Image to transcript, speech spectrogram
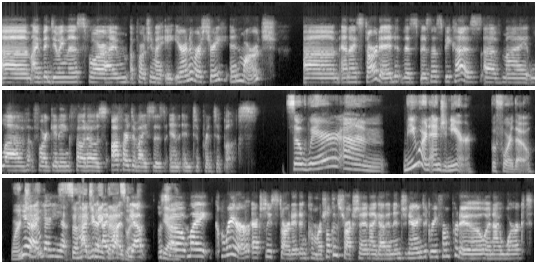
Um, I've been doing this for I'm approaching my eight year anniversary in March. Um, and I started this business because of my love for getting photos off our devices and into printed books. So where um you were an engineer before though, weren't yeah, you? Yeah, yeah, yeah. So how'd you make I that was, switch? Yep. Yeah. So my career actually started in commercial construction. I got an engineering degree from Purdue and I worked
